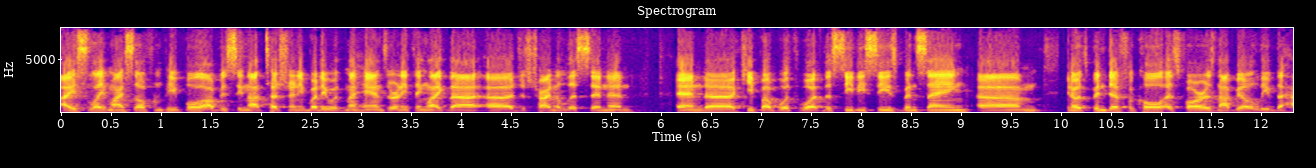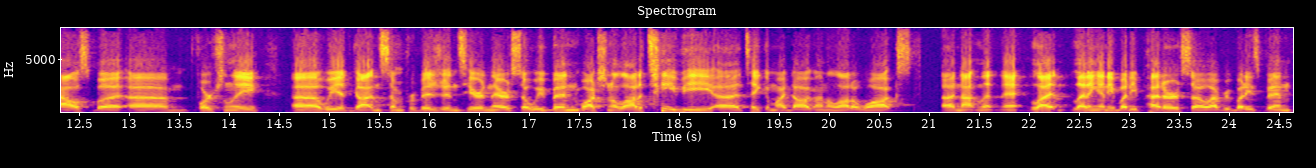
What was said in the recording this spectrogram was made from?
isolate myself from people. Obviously, not touching anybody with my hands or anything like that. Uh, just trying to listen and and uh, keep up with what the CDC's been saying. Um, you know, it's been difficult as far as not be able to leave the house, but um, fortunately uh, we had gotten some provisions here and there. So we've been watching a lot of TV, uh, taking my dog on a lot of walks, uh, not let, let, letting anybody pet her. So everybody's been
